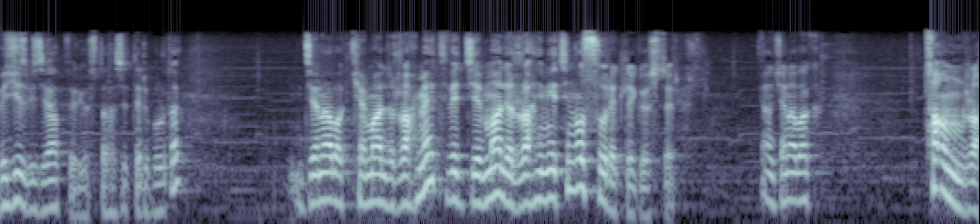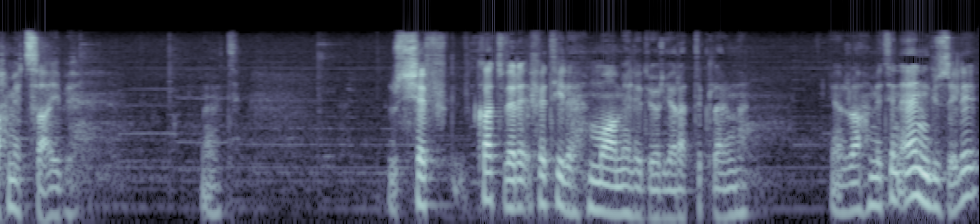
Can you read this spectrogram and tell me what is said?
veciz bir cevap veriyor Usta Hazretleri burada. Cenab-ı Hak kemal rahmet ve cemal rahimiyetini o suretle gösteriyor. Yani Cenab-ı Hak tam rahmet sahibi. Evet. Şefkat ve re'fetiyle muamele ediyor yarattıklarını. Yani rahmetin en güzeli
